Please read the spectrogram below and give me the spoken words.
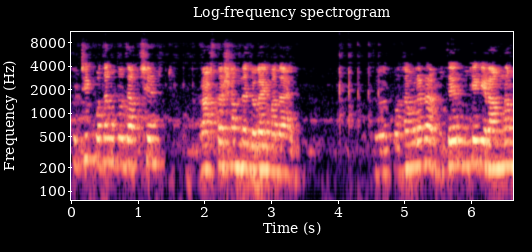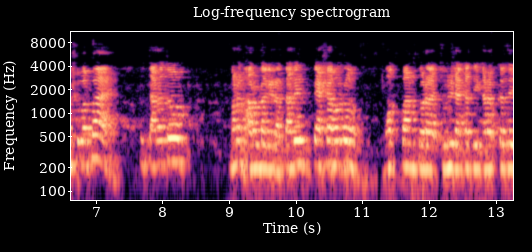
তো ঠিক কথা মতো যাচ্ছে রাস্তার সামনে জগাই মাদায়। তো কথা বলে না, ভূতের মুখে কি রাম নাম শোভা পায়? তো তারা তো মানে ভালো লাগে না। তাদের পেশা হলো মদ পান করা, চুরি ডাকাতি, খারাপ কাজে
